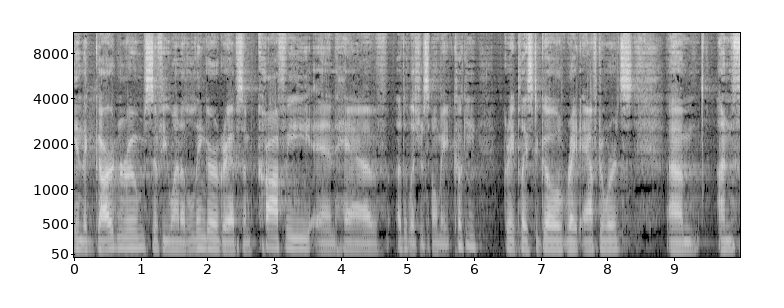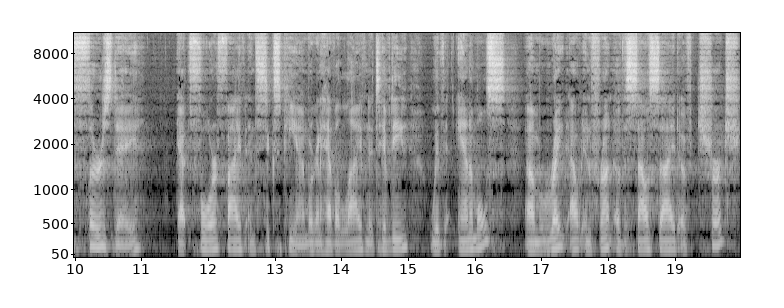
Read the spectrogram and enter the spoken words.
in the garden room. So if you want to linger, grab some coffee and have a delicious homemade cookie, great place to go right afterwards. Um, on Thursday, at 4, 5, and 6 p.m. We're going to have a live nativity with animals um, right out in front of the south side of church.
